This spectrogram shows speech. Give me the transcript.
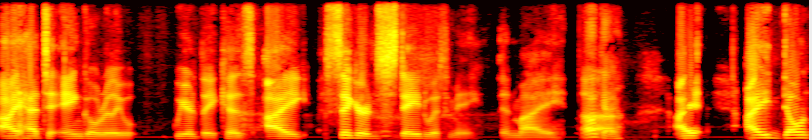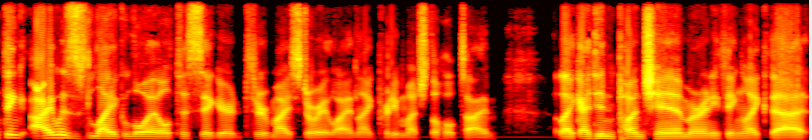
I had to angle really weirdly because I Sigurd stayed with me in my. Uh, Okay. I I don't think I was like loyal to Sigurd through my storyline, like pretty much the whole time. Like I didn't punch him or anything like that.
